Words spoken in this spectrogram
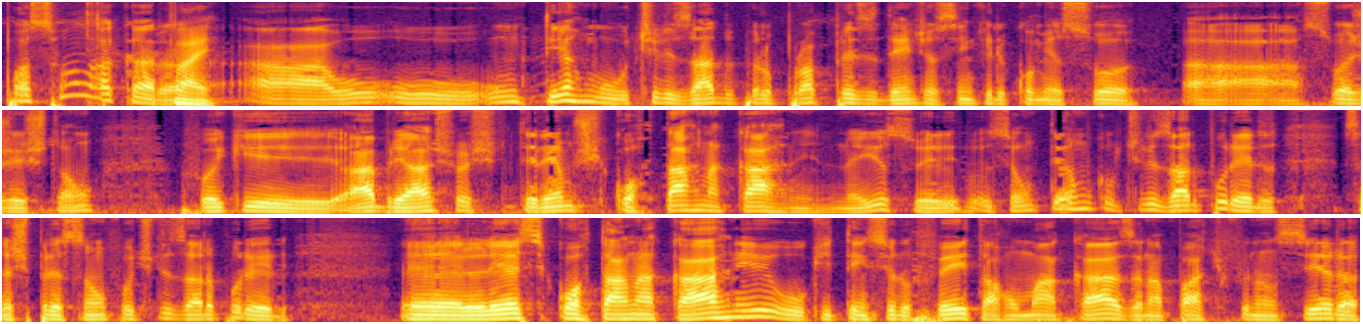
Posso falar, cara. Vai. Ah, o, o, um termo utilizado pelo próprio presidente assim que ele começou a, a, sua gestão foi que, abre aspas, teremos que cortar na carne, não é isso? Ele, esse é um termo utilizado por ele, essa expressão foi utilizada por ele é, lê-se cortar na carne o que tem sido feito, arrumar a casa na parte financeira,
